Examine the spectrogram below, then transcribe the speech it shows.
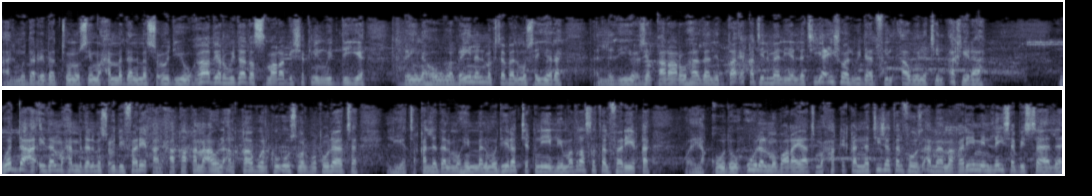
المدرب التونسي محمد المسعودي يغادر وداد السمرة بشكل ودي بينه وبين المكتب المسير الذي يعزي القرار هذا للضائقة المالية التي يعيشها الوداد في الآونة الأخيرة. ودع إذا محمد المسعودي فريقا حقق معه الألقاب والكؤوس والبطولات ليتقلد المهمة المدير التقني لمدرسة الفريق ويقود أولى المباريات محققا نتيجة الفوز أمام غريم ليس بالسهل.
